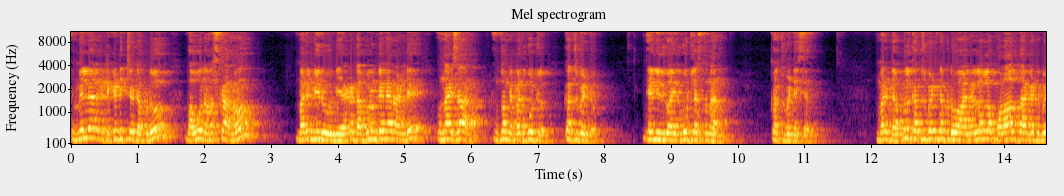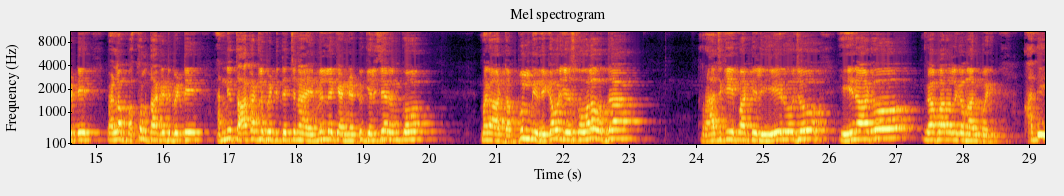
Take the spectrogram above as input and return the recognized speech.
ఎమ్మెల్యేలకు టికెట్ ఇచ్చేటప్పుడు బాబు నమస్కారం మరి మీరు మీ దగ్గర డబ్బులు ఉంటేనే రండి. ఉన్నాయి సార్. ఎంత ఉన్నాయి? పది కోట్లు. ఖర్చు పెట్టు. నేను ఇదిగో ఐదు కోట్లు ఇస్తున్నాను. ఖర్చు పెట్టేశారు. మరి డబ్బులు ఖర్చు పెట్టినప్పుడు వాళ్ళ ఇళ్ళలో పొలాలు తాకట్టు పెట్టి పెళ్ళం పుస్తలు తాకట్టు పెట్టి అన్ని తాకట్లు పెట్టి తెచ్చిన ఎమ్మెల్యే క్యాండిడేట్ గెలిచారనుకో మరి ఆ డబ్బుల్ని రికవర్ చేసుకోవాలా వద్దా? రాజకీయ పార్టీలు ఏ రోజో ఏనాడో వ్యాపారాలుగా మారిపోయి అది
